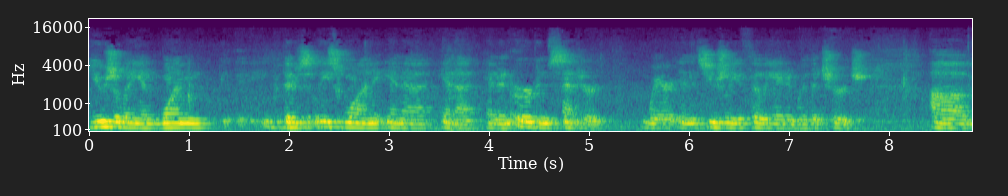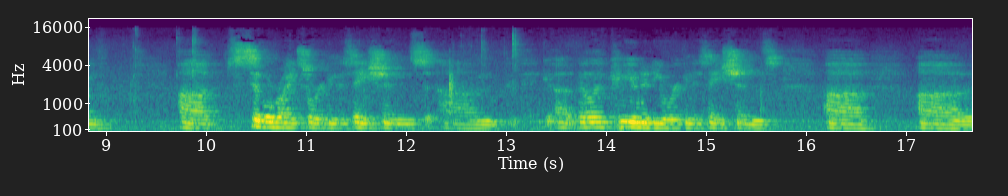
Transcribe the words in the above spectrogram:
usually in one there's at least one in a in a in an urban center where and it's usually affiliated with a church. Um, uh, civil rights organizations, um, uh, community organizations, uh, uh,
